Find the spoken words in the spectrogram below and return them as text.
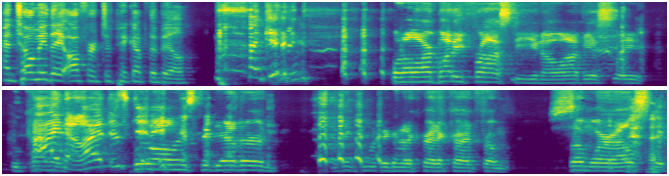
And tell me they offered to pick up the bill. I'm kidding. well, our buddy Frosty, you know, obviously, who kind I know, I'm just put kidding. all this together, and I think he might have got a credit card from somewhere else. That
